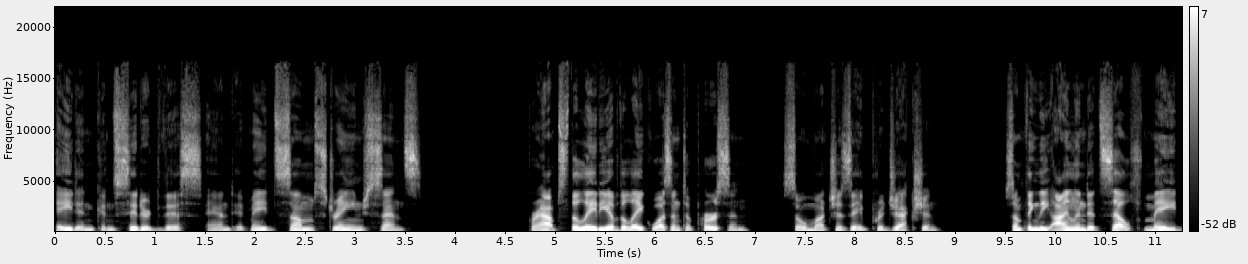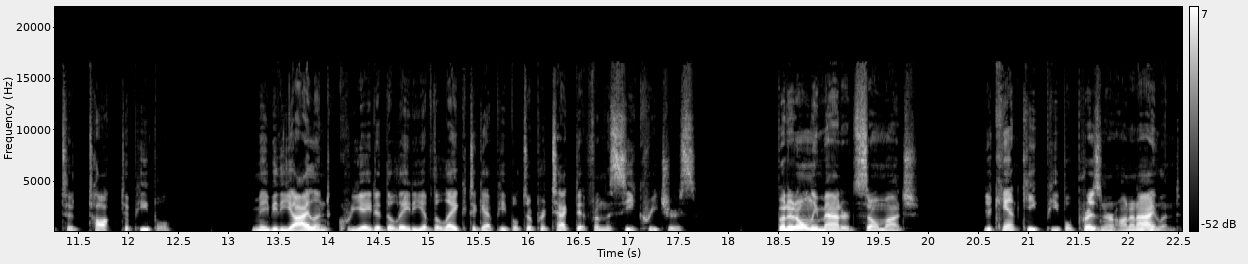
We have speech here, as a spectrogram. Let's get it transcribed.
Aiden considered this, and it made some strange sense. Perhaps the Lady of the Lake wasn't a person, so much as a projection something the island itself made to talk to people. Maybe the island created the Lady of the Lake to get people to protect it from the sea creatures. But it only mattered so much. You can't keep people prisoner on an island.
